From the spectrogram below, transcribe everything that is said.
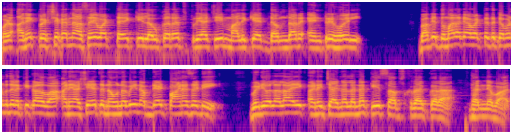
पण अनेक प्रेक्षकांना असंही वाटतंय की लवकरच प्रियाची मालिकेत दमदार एंट्री होईल. बाकी तुम्हाला काय वाटतं ते कमेंटमध्ये नक्की कळवा. आणि असेच नवनवीन अपडेट पाहण्यासाठी व्हिडिओला लाईक आणि चॅनलला नक्की सबस्क्राईब करा. धन्यवाद.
